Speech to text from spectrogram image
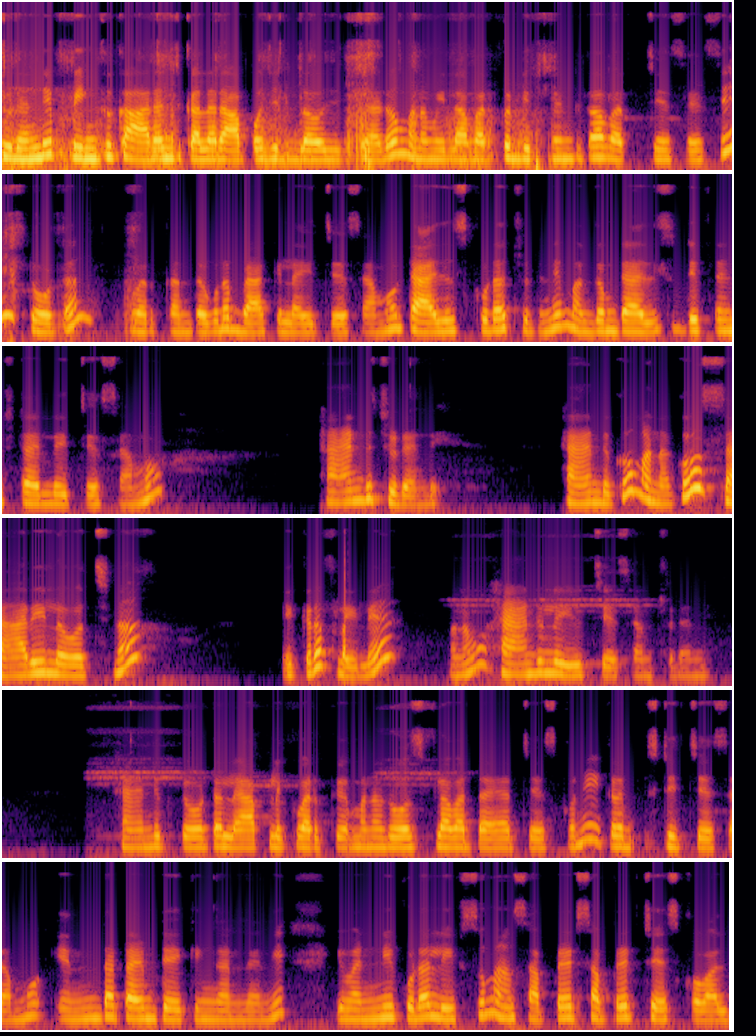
చూడండి pink orange colour opposite blouse ఇచ్చాడు. మనం ఇలా వర్క్ డిఫరెంట్గా వర్క్ చేసేసి టోటల్ వర్క్ అంతా కూడా బ్యాక్ ఇలా ఇచ్చేసాము. ట్యాజిల్స్ కూడా చూడండి మగ్గం ట్యాజిల్స్ డిఫరెంట్ స్టైల్లో ఇచ్చేసాము. హ్యాండ్ చూడండి. హ్యాండ్కు మనకు శారీలో వచ్చిన ఇక్కడ ఫ్లైలే మనం హ్యాండ్లో యూజ్ చేసాం చూడండి. హ్యాండ్కి టోటల్ యాప్లిక్ వర్క్ మనం రోజ్ ఫ్లవర్ తయారు చేసుకొని ఇక్కడ స్టిచ్ చేసాము. ఎంత టైం టేకింగ్ అండి ఇవన్నీ కూడా లీవ్స్ మనం సపరేట్ సపరేట్ చేసుకోవాలి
